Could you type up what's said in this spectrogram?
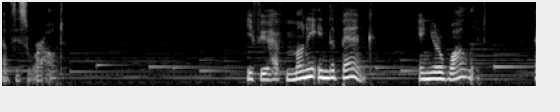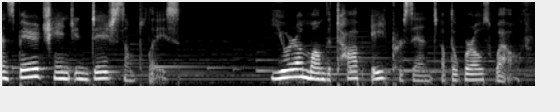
of this world. If you have money in the bank, in your wallet, and spare change in dish someplace, you're among the top 8% of the world's wealth.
